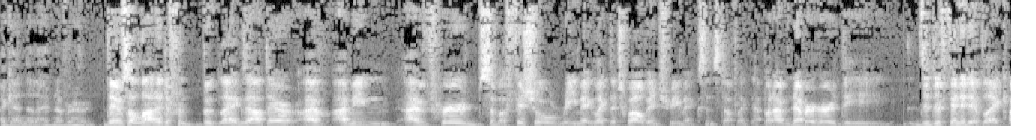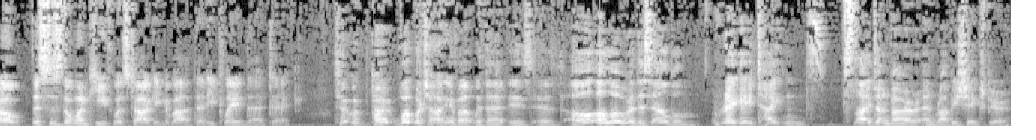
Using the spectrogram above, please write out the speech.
again that I've never heard. There's a lot of different bootlegs out there. I've, I mean, I've heard some official remake, like the 12 inch remix and stuff like that, but I've never heard the the definitive, like, oh, this is the one Keith was talking about that he played that day. So part, what we're talking about with that is uh, all, all over this album, reggae titans, Sly Dunbar and Robbie Shakespeare.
